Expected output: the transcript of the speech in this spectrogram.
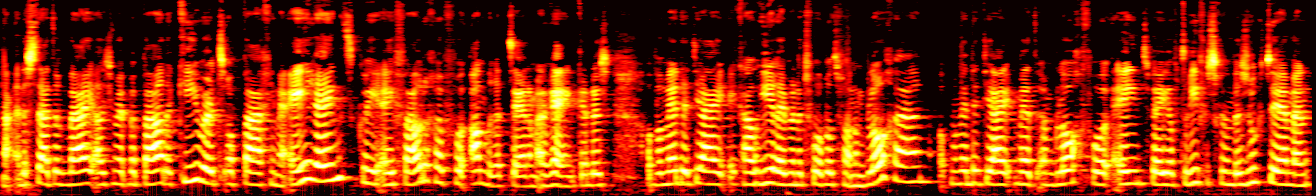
Nou, en er staat ook bij, als je met bepaalde keywords op pagina 1 rankt, kun je eenvoudiger voor andere termen ranken. Dus op het moment dat jij, ik hou hier even het voorbeeld van een blog aan. Op het moment dat jij met een blog voor 1, 2 of 3 verschillende zoektermen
